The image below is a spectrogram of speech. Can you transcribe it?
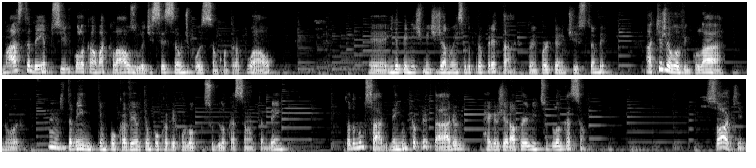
mas também é possível colocar uma cláusula de cessão de posição contratual, é, independentemente de anuência do proprietário. Então é importante isso também. Aqui eu já vou vincular, Noro, hum. que também tem um pouco a ver, tem um pouco a ver com sublocação também. Todo mundo sabe, nenhum proprietário regra geral, permite sublocação. Só que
